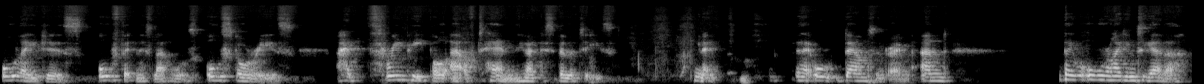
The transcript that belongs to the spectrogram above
all ages all fitness levels all stories i had three people out of ten who had disabilities you know they're all down syndrome and they were all riding together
